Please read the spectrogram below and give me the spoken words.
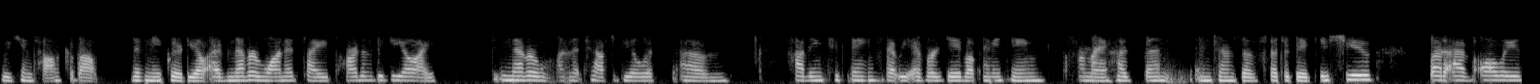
we can talk about the nuclear deal. I've never wanted Saeed part of the deal. I never wanted to have to deal with um, having to think that we ever gave up anything for my husband in terms of such a big issue. But I've always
